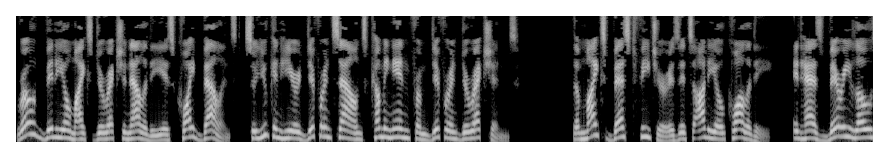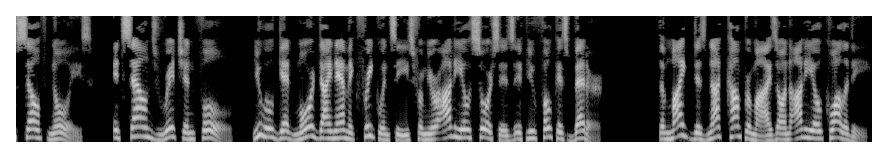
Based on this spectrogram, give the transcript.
Rode VideoMic's directionality is quite balanced, so you can hear different sounds coming in from different directions. The mic's best feature is its audio quality. It has very low self-noise. It sounds rich and full. You will get more dynamic frequencies from your audio sources if you focus better. The mic does not compromise on audio quality.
